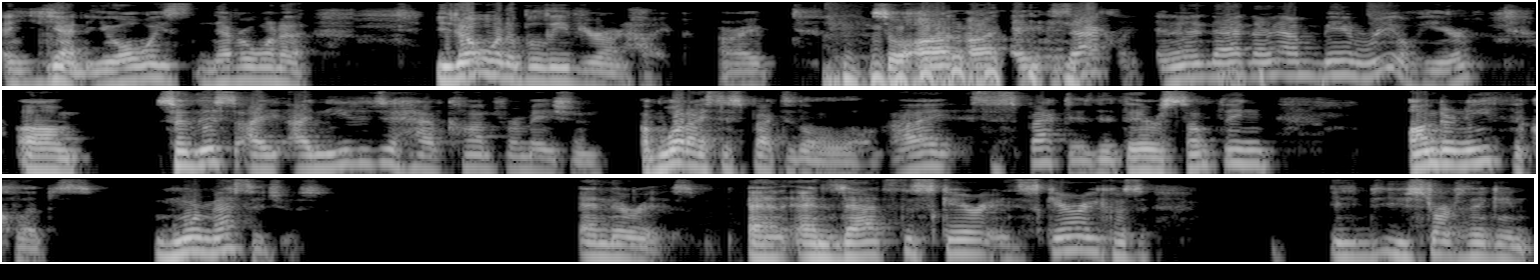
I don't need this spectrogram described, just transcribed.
again. You always never want to. You don't want to believe your own hype. All right. So I, I, exactly, and, that, and I'm being real here. Um, so this, I, I needed to have confirmation of what I suspected all along. I suspected that there was something underneath the clips, more messages, and there is, and and that's the scary. It's scary because you start thinking,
